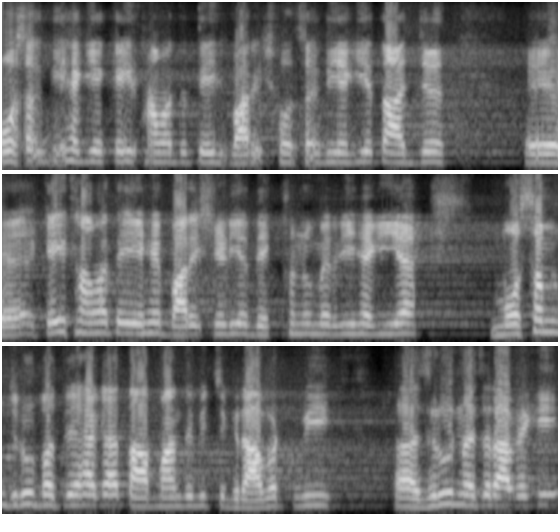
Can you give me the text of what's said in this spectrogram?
ਹੋ ਸਕਦੀ ਹੈਗੀ ਹੈ, ਕਈ ਥਾਵਾਂ ਤੇ ਤੇਜ਼ ਬਾਰਿਸ਼ ਹੋ ਸਕਦੀ ਹੈਗੀ ਹੈ। ਤਾਂ ਅੱਜ ਕਈ ਥਾਵਾਂ ਤੇ ਇਹ ਬਾਰਿਸ਼ ਜਿਹੜੀ ਆ ਦੇਖਣ ਨੂੰ ਮਿਲ ਰਹੀ ਹੈਗੀ ਆ ਮੌਸਮ ਜ਼ਰੂਰ ਬਦਲਿਆ ਹੈਗਾ, ਤਾਪਮਾਨ ਦੇ ਵਿੱਚ ਗਿਰਾਵਟ ਵੀ ਜ਼ਰੂਰ ਨਜ਼ਰ ਆਵੇਗੀ।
